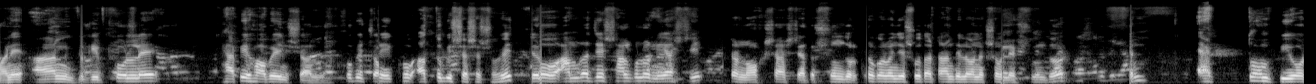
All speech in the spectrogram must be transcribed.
মানে আন গিফট করলে হ্যাপি হবে ইনশাল্লাহ খুবই খুব আত্মবিশ্বাসের সহিত। তো আমরা যে শালগুলো নিয়ে আসছি, একটা নকশা আসছে, এত সুন্দর। করবেন যে সুতা টান দিলে অনেক সময় সুন্দর। একদম পিওর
